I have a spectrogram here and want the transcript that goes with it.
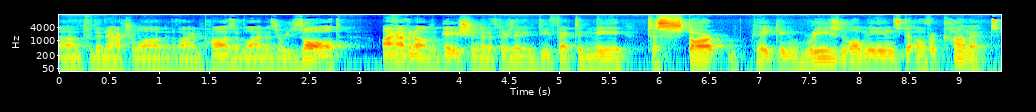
Um, through the natural law and the divine positive law. And as a result, I have an obligation that if there's any defect in me, to start taking reasonable means to overcome it.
